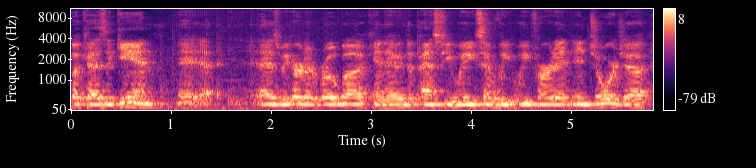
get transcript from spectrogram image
Because again, eh, as we heard at Roebuck and in the past few weeks, and we, we've heard in, in Georgia,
